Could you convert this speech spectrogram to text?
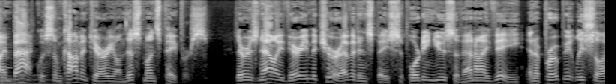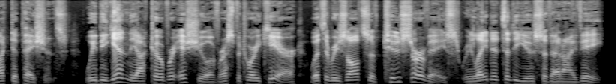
I'm back with some commentary on this month's papers. There is now a very mature evidence base supporting use of NIV in appropriately selected patients. We begin the October issue of Respiratory Care with the results of two surveys related to the use of NIV.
